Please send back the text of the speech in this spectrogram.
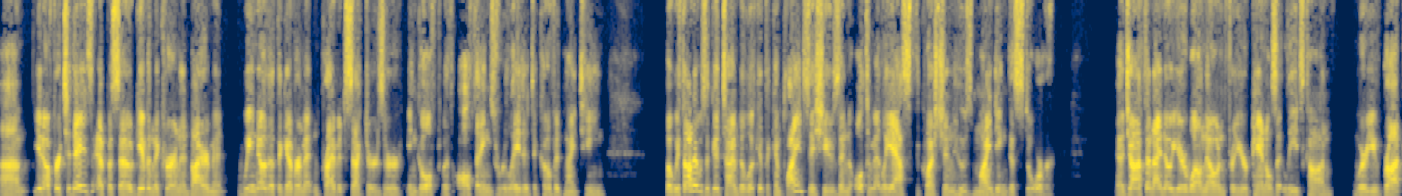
Um, you know, for today's episode, given the current environment, we know that the government and private sectors are engulfed with all things related to COVID 19. But we thought it was a good time to look at the compliance issues and ultimately ask the question who's minding the store? Now, Jonathan, I know you're well known for your panels at LeadsCon, where you've brought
